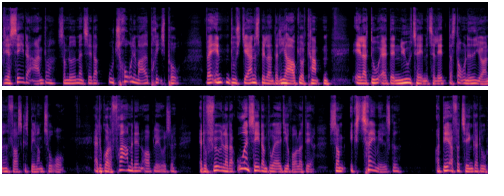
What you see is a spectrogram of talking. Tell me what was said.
bliver set af andre som noget, man sætter utrolig meget pris på. Hvad enten du er stjernespilleren, der lige har afgjort kampen, eller du er den nyudtagende talent, der står nede i hjørnet, først skal spille om to år. At du går derfra med den oplevelse, at du føler dig, uanset om du er i de roller der, som ekstremt elsket. Og derfor tænker du,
